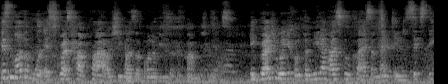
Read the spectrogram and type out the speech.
His mother would express how proud she was of Bonary's accomplishments. He graduated from Conetoe High School class of 1960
